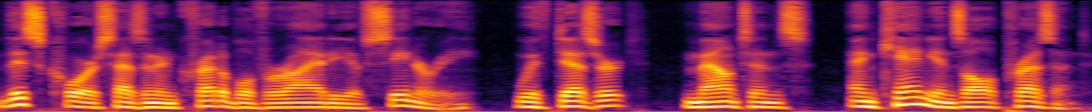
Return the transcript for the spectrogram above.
This course has an incredible variety of scenery, with desert, mountains, and canyons all present,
